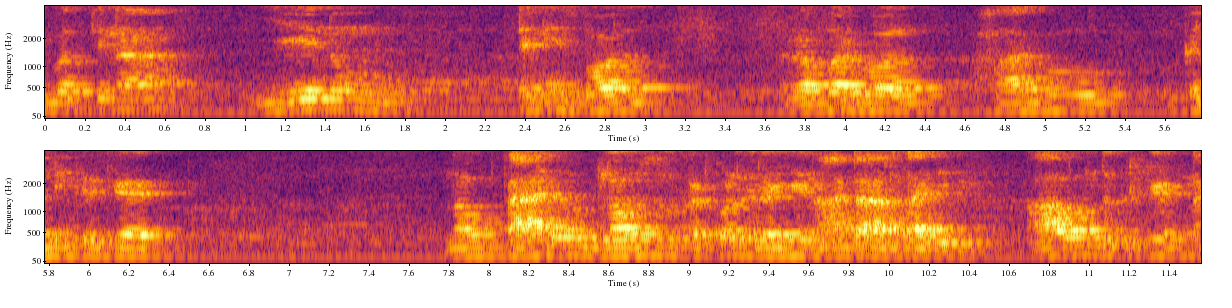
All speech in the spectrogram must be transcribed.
ಇವತ್ತಿನ ಏನು ಟೆನ್ನಿಸ್ ಬಾಲ್ ರಬ್ಬರ್ ಬಾಲ್ ಹಾಗೂ ಗಲ್ಲಿ ಕ್ರಿಕೆಟ್ ನಾವು ಪ್ಯಾಡು ಗ್ಲೌಸು ಕಟ್ಕೊಳ್ದಿರೋ ಏನು ಆಟ ಆಡ್ತಾ ಇದ್ದೀವಿ ಆ ಒಂದು ಕ್ರಿಕೆಟ್ನ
